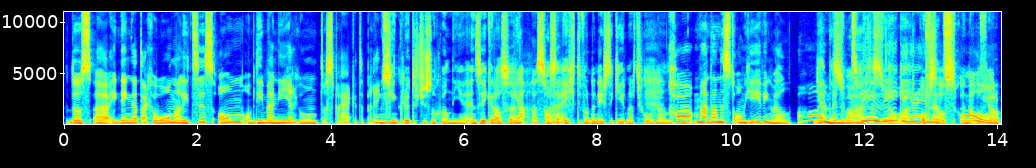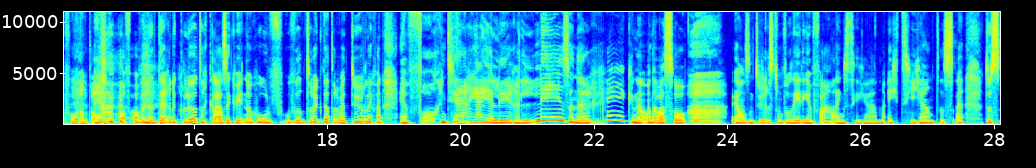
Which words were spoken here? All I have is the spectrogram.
Dus eh, ik denk dat dat gewoon al iets is om op die manier gewoon ter sprake te brengen. Misschien kleutertjes nog wel niet. Hè? En zeker als ze, ja, als ze echt voor de eerste keer naar school gaan. Goh, maar dan is de omgeving wel. Oh, Ja, en binnen waar, twee weken ga je Of naar zelfs school. een half jaar op voorhand al. Ja, of, of in de derde kleuterklas. Ik weet nog hoe, hoeveel druk dat er bij Tuur ligt van... En volgend jaar ga je leren lezen en rekenen. Oh, dat was zo... Ja, onze Tuur is toen volledig in faalangst gegaan. Maar echt gigantisch. Hè? Dus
